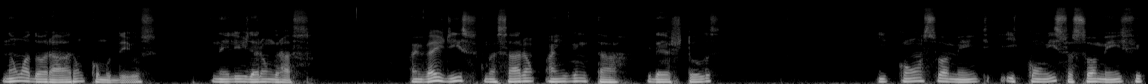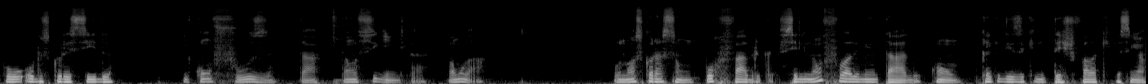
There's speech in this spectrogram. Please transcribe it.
não o adoraram como Deus, nem lhes deram graça. Ao invés disso, começaram a inventar ideias tolas e com sua mente e com isso a sua mente ficou obscurecida e confusa, tá? Então é o seguinte, cara, vamos lá. O nosso coração, por fábrica, se ele não for alimentado com o que é que diz aqui no texto fala aqui assim, ó.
